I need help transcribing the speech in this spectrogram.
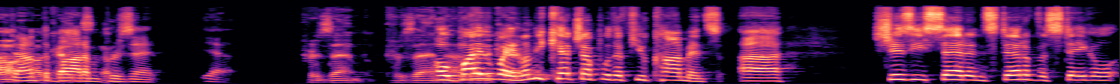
Oh, down at the bottom, so present. Yeah. present, present. Oh, by the gonna way, care- let me catch up with a few comments. Uh, Shizzy said instead of a stable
